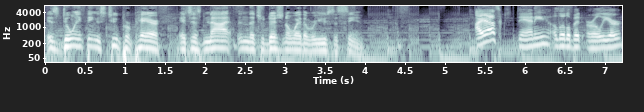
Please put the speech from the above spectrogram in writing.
is doing things to prepare. It's just not in the traditional way that we're used to seeing. I asked Danny a little bit earlier,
